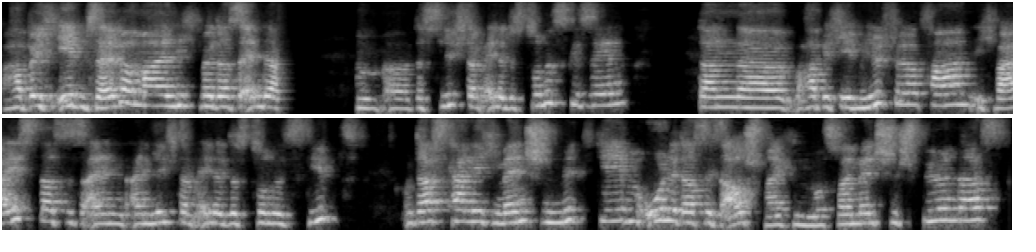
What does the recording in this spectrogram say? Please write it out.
habe ich eben selber mal nicht mehr das Ende, äh, das Licht am Ende des Tunnels gesehen. Dann äh, habe ich eben Hilfe erfahren. Ich weiß, dass es ein, ein Licht am Ende des Tunnels gibt. Und das kann ich Menschen mitgeben, ohne dass ich es aussprechen muss, weil Menschen spüren das,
